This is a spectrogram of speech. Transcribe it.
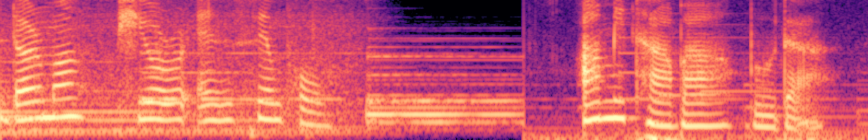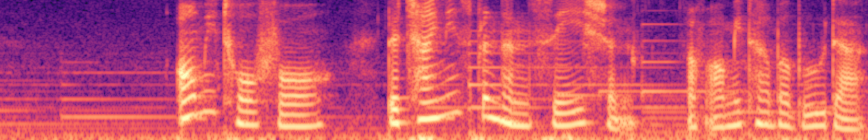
Dharma pure and simple. Amitabha Buddha. Amitofo, the Chinese pronunciation of Amitabha Buddha,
